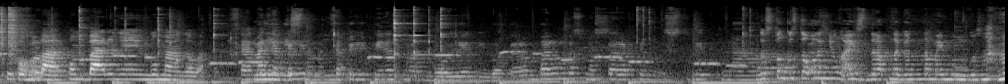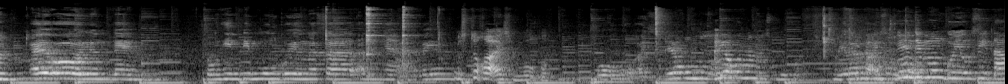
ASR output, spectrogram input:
Kasi kumpare, kumpare niya yung gumagawa. Sa atin Malinis sa, naman yun. sa Pilipinas, magnolia, di ba? Pero parang mas masarap yung street na... Gustong gusto ko rin yung ice drop na gano'n na may munggo sa... Ay, oo, yun din. Kung hindi munggo yung nasa, ano niya, ano ba yung Gusto ko ice buko. buko? Ay, Ayoko munggo. Ayoko ng ice buko. meron na ice hindi munggo yung sitaw.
